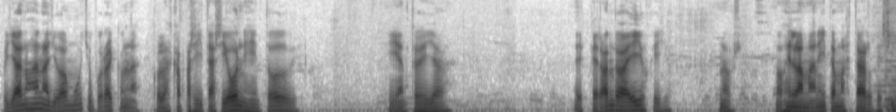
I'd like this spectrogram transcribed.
Pues ya nos han ayudado mucho por ahí con, la, con las capacitaciones y todo, y, entonces ya esperando a ellos que ellos nos, nos den la manita más tarde. ¿sí?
